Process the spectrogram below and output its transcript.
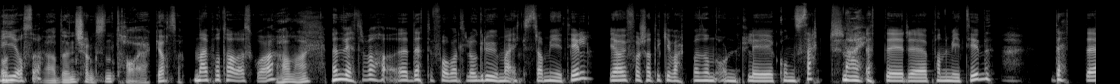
Vi også. Ja, den sjansen tar jeg ikke, altså. Nei, på å ta deg skoa. Ja, nei. Men vet dere hva, dette får meg til å grue meg ekstra mye til. Jeg har jo fortsatt ikke vært på en sånn ordentlig konsert Nei. etter eh, pandemitid. Dette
